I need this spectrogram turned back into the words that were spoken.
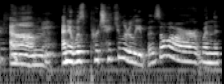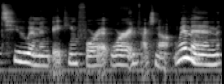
Um, and it was particularly bizarre when the two women baking for it were, in fact, not women,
